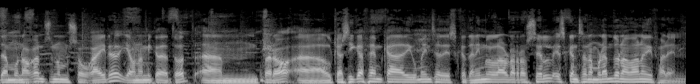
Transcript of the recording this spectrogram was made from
de monògams no em sou gaire, hi ha una mica de tot, um, però uh, el que sí que fem cada diumenge des que tenim la Laura Rossell és que ens enamorem d'una dona diferent.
